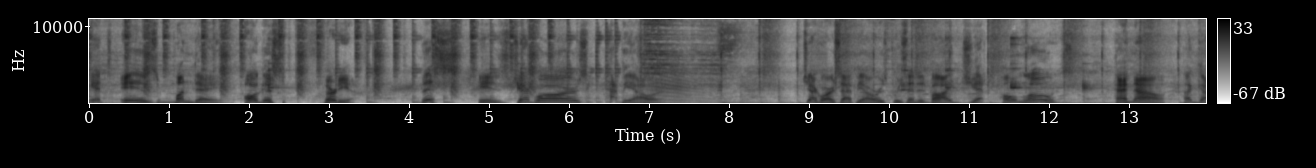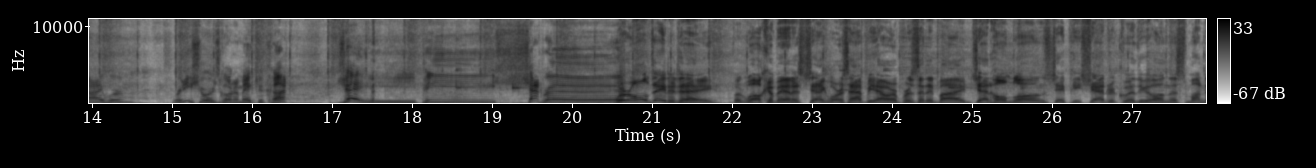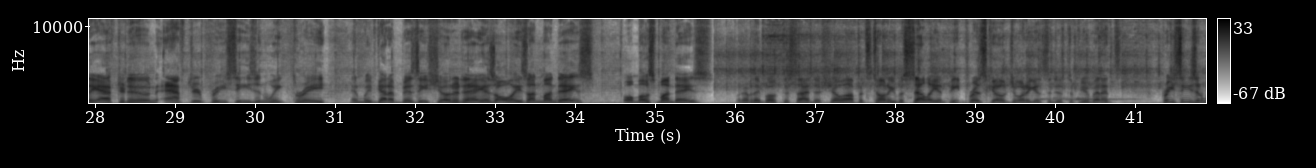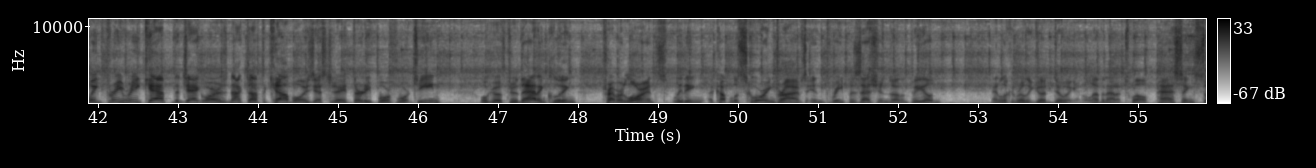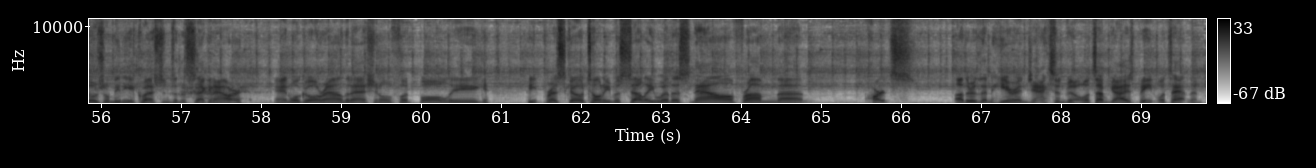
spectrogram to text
It is Monday, August 30th. This is Jaguars Happy Hour. Jaguars Happy Hour is presented by Jet Home Loans. And now, a guy we're pretty sure is going to make the cut, J.P. Shadrick. We're all day today, but welcome in. It's Jaguars Happy Hour presented by Jet Home Loans. JP Shadrick with you on this Monday afternoon after preseason week three. And we've got a busy show today, as always on Mondays. Well, most Mondays, whenever they both decide to show up. It's Tony Boselli and Pete Prisco joining us in just a few minutes. Preseason week three recap. The Jaguars knocked off the Cowboys yesterday 34 14. We'll go through that, including Trevor Lawrence leading a couple of scoring drives in three possessions on the field and looking really good doing it. 11 out of 12 passing. Social media questions in the second hour, and we'll go around the National Football League. Pete Prisco, Tony Boselli with us now from uh, parts other than here in Jacksonville. What's up, guys? Pete, what's happening?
